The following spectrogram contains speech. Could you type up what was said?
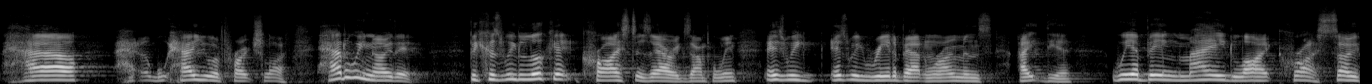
how, how, how you approach life. How do we know that? Because we look at Christ as our example. When, as, we, as we read about in Romans 8 there, we are being made like Christ. So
